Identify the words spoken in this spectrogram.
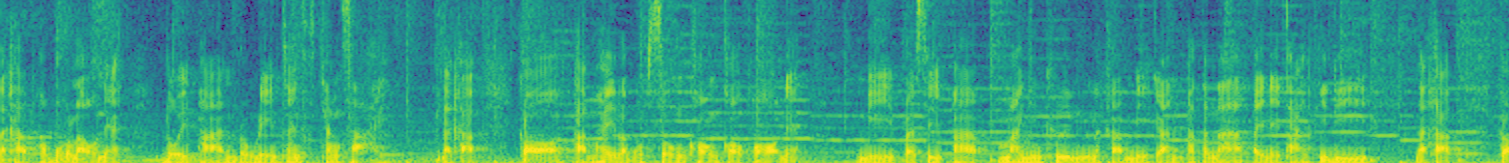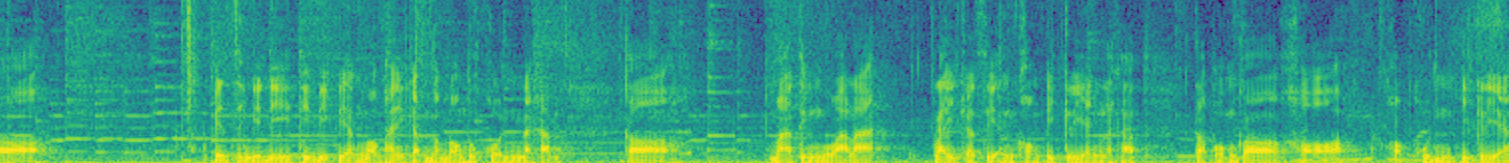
นะครับของพวกเราเนี่ยโดยผ่านโรงเรียนช่างงสายนะครับ ก็ทำให้ระบบส่งของกอพเนี่ยมีประสิทธิภาพมากยิ่งขึ้นนะครับ มีการพัฒนาไปในทางที่ดีนะครับ ก็เป็นสิ่งดีที่บิ๊กเลียงมอบให้กับน้องๆทุกคนนะครับ ก็มาถึงวาระใกล้เกษียณของพี่เกรียงนะครับกระผมก็ขอขอบคุณพี่เกรียง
